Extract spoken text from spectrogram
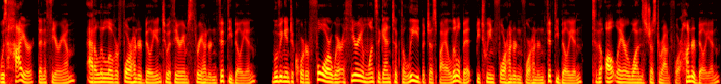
was higher than Ethereum at a little over 400 billion to Ethereum's 350 billion. Moving into quarter four, where Ethereum once again took the lead, but just by a little bit, between 400 and 450 billion, to the alt layer ones just around 400 billion.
